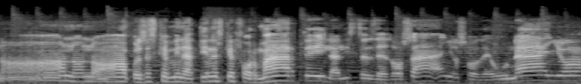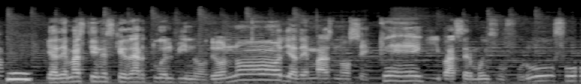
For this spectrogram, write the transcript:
no, no, no, pues es que mira, tienes que formarte y la lista es de dos años o de un año y además tienes que dar tú el vino de honor y además no sé qué y va a ser muy fufurufu.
